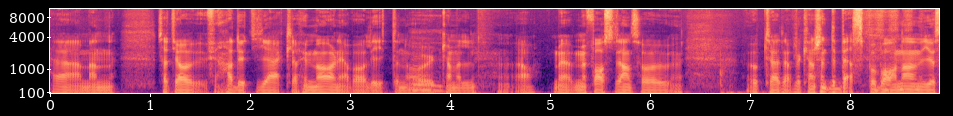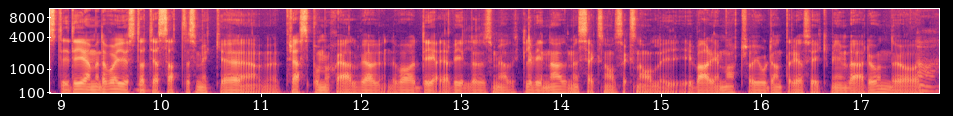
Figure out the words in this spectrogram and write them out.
Eh, men, så att jag hade ett jäkla humör när jag var liten och mm. kan väl, ja, med, med facit i hand så uppträdde jag väl kanske inte bäst på banan just i det, men det var just att jag satte så mycket press på mig själv. Jag, det var det jag ville, som jag skulle vinna med 6-0, 6-0 i, i, varje match. Och gjorde jag inte det så gick min värld under och ja.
